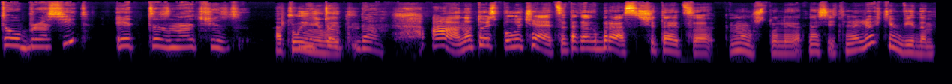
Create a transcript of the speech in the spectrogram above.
то бросит это значит... Отлынивает. не то- Да. А, ну то есть получается, так как брас считается, ну что ли, относительно легким видом,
